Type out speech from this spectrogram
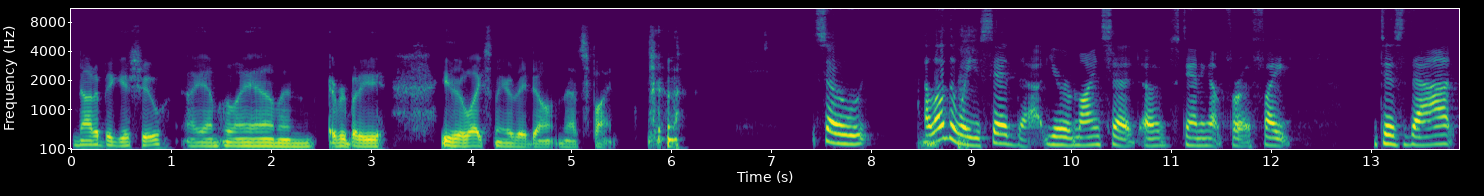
not a big issue. I am who I am and everybody either likes me or they don't and that's fine. so I love the way you said that. Your mindset of standing up for a fight. Does that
